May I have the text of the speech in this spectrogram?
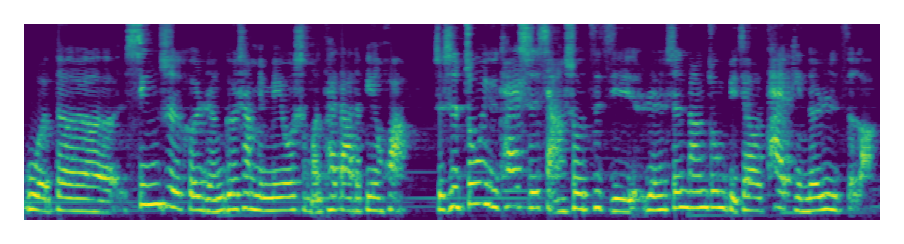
我的心智和人格上面没有什么太大的变化。只是终于开始享受自己人生当中比较太平的日子了，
